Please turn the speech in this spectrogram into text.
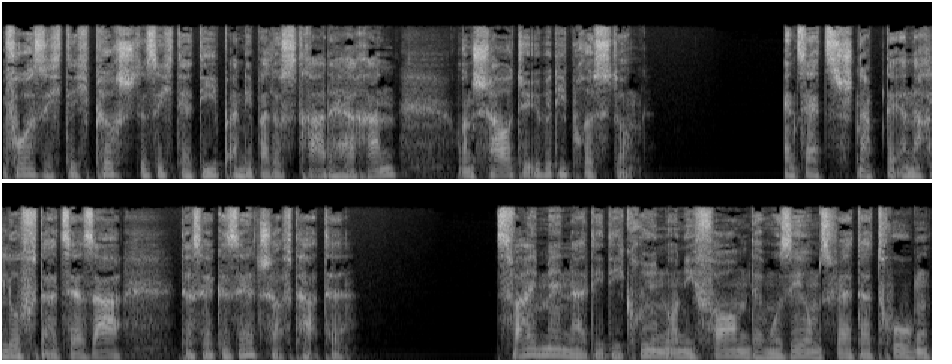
Vorsichtig pirschte sich der Dieb an die Balustrade heran und schaute über die Brüstung. Entsetzt schnappte er nach Luft, als er sah, dass er Gesellschaft hatte. Zwei Männer, die die grüne Uniform der Museumswärter trugen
